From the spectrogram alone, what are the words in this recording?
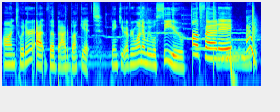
on Twitter at the Bad Bucket. Thank you, everyone, and we will see you on Friday. Ow!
